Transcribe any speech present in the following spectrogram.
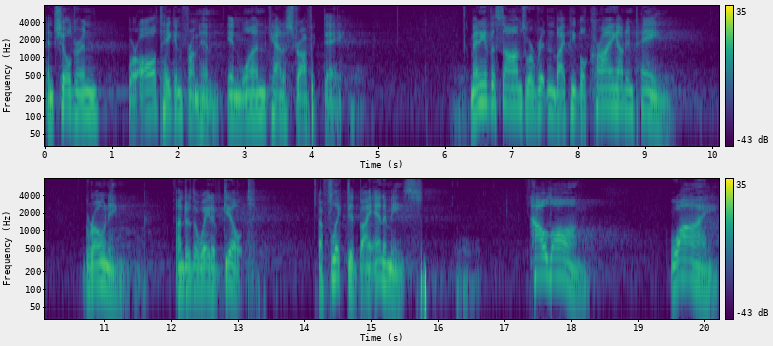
and children were all taken from him in one catastrophic day. Many of the Psalms were written by people crying out in pain, groaning under the weight of guilt, afflicted by enemies. How long? Why?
